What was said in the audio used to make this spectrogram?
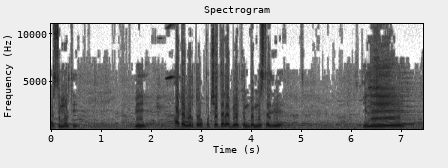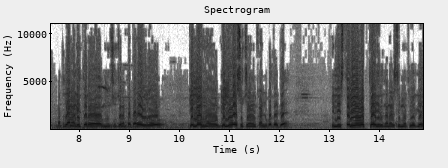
ನರಸಿಂಹಮೂರ್ತಿ ಬಿ, ಆಟ ಗುರುತು, ಪಕ್ಷೇತರ ಅಭ್ಯರ್ಥಿಯನ್ನು ಬೆಂಬಲಿಸ್ತಾ ಇದ್ದೀವಿ. ಇಲ್ಲಿ ಮತದಾನ ನಡೀತಾರೆ ಮುನ್ಸೂಚನೆ ಪ್ರಕಾರ ಇವರು ಗೆಲ್ಲುವ ಗೆಲ್ಲುವ ಸೂಚನೆಗಳು ಕಂಡು ಬರ್ತಾ ಇದೆ. ಇಲ್ಲಿ ಸ್ಥಳೀಯ ವ್ಯಕ್ತಿಯಾಗಿರೋದ್ರಿಂದ ನರಸಿಂಹಮೂರ್ತಿ ಅವರಿಗೆ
